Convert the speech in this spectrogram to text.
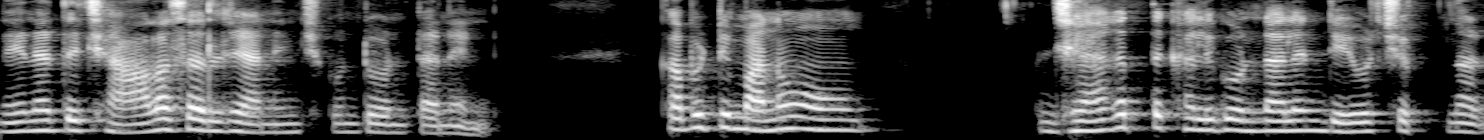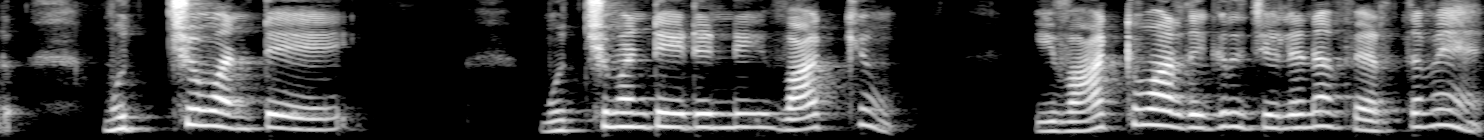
నేనైతే చాలాసార్లు ధ్యానించుకుంటూ ఉంటానండి. కాబట్టి మనం జాగ్రత్త కలిగి ఉండాలని దేవుడు చెప్తున్నాడు. ముత్యం అంటే ముత్యం అంటే ఏంటండి? వాక్యం. ఈ వాక్యం వాళ్ళ దగ్గర జల్లిన వ్యర్థమే.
